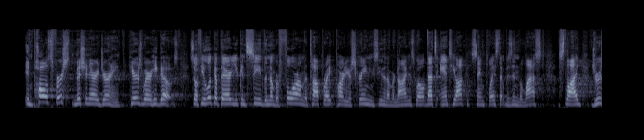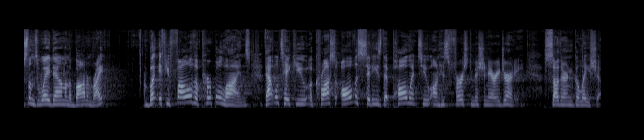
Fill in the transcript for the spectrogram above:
In Paul's first missionary journey, here's where he goes. So if you look up there, you can see the number four on the top right part of your screen. You see the number nine as well. That's Antioch, same place that was in the last slide. Jerusalem's way down on the bottom right. But if you follow the purple lines, that will take you across all the cities that Paul went to on his first missionary journey, southern Galatia.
